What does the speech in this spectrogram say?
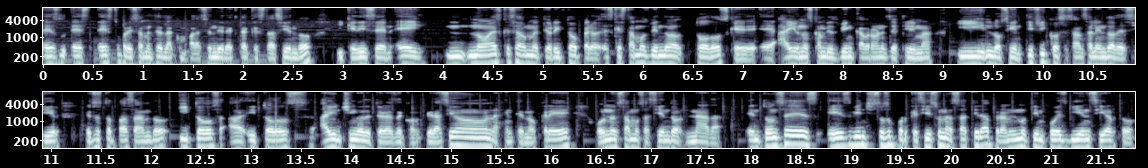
es, es esto precisamente es la comparación directa que está haciendo y que dicen, hey, no es que sea un meteorito, pero es que estamos viendo todos que eh, hay unos cambios bien cabrones de clima y los científicos están saliendo a decir eso está pasando y todos, ah, y todos, hay un chingo de teorías de conspiración, la gente no cree o no estamos haciendo nada. Entonces es bien chistoso porque sí es una sátira, pero al mismo tiempo es bien cierto.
